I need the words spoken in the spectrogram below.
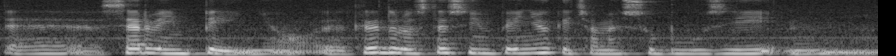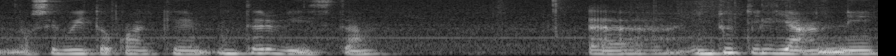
eh, serve impegno, eh, credo lo stesso impegno che ci ha messo Busi, mh, mm, ho seguito qualche intervista, eh, in tutti gli anni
